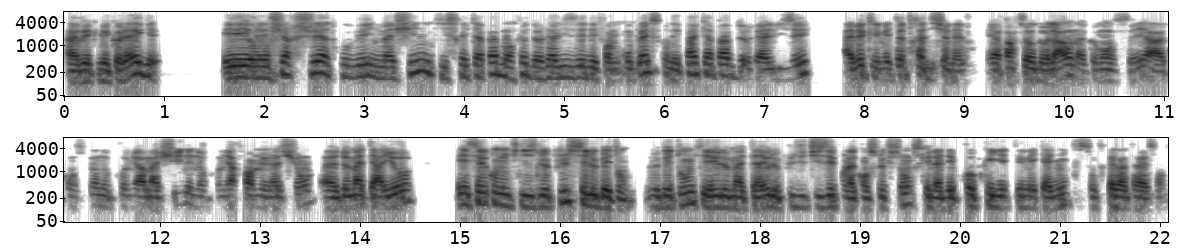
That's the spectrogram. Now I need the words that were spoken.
avec mes collègues. Et on cherchait à trouver une machine qui serait capable, en fait, de réaliser des formes complexes qu'on n'est pas capable de réaliser avec les méthodes traditionnelles. Et à partir de là, on a commencé à construire nos premières machines et nos premières formulations euh, de matériaux et celle qu'on utilise le plus, c'est le béton. Le béton qui est le matériau le plus utilisé pour la construction parce qu'il a des propriétés mécaniques qui sont très intéressantes.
